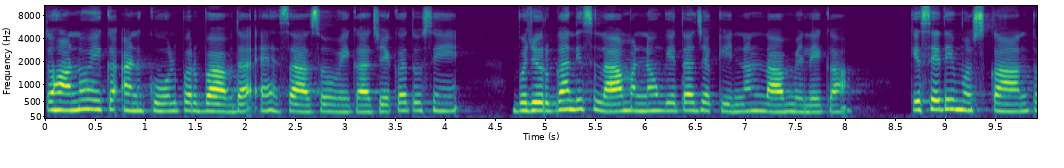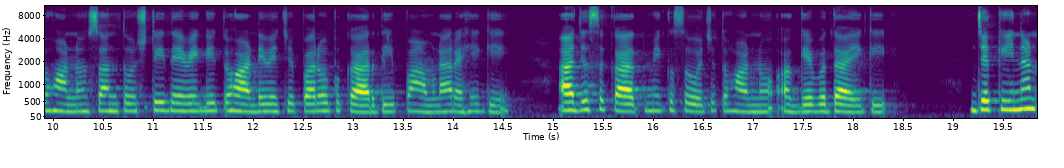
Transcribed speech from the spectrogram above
ਤੁਹਾਨੂੰ ਇੱਕ ਅਨੁਕੂਲ ਪ੍ਰਭਾਵ ਦਾ ਅਹਿਸਾਸ ਹੋਵੇਗਾ। ਜੇਕਰ ਤੁਸੀਂ ਬਜ਼ੁਰਗਾਂ ਦੀ ਸਲਾਹ ਮੰਨੋਗੇ ਤਾਂ ਯਕੀਨਨ ਲਾਭ ਮਿਲੇਗਾ। ਕਿਸੇ ਦੀ ਮੁਸਕਾਨ ਤੁਹਾਨੂੰ ਸੰਤੁਸ਼ਟੀ ਦੇਵੇਗੀ, ਤੁਹਾਡੇ ਵਿੱਚ ਪਰਉਪਕਾਰ ਦੀ ਭਾਵਨਾ ਰਹੇਗੀ। ਅੱਜ ਸਕਾਰਾਤਮਕ ਸੋਚ ਤੁਹਾਨੂੰ ਅੱਗੇ ਵਧਾਏਗੀ। ਯਕੀਨਨ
